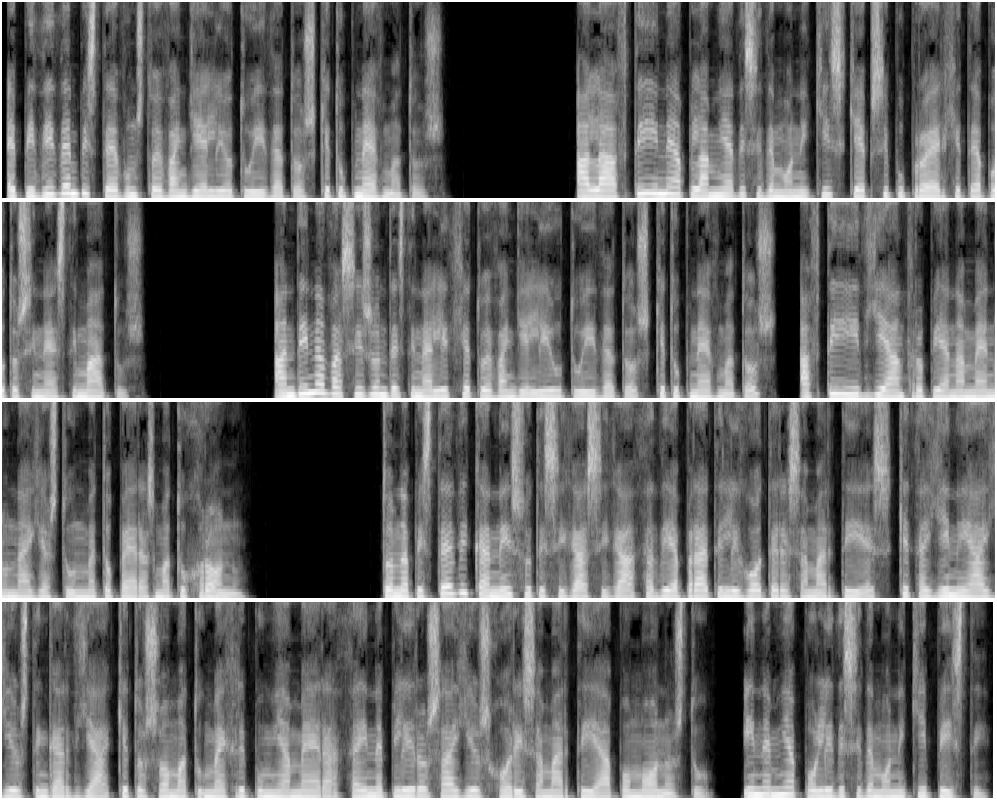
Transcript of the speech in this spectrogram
επειδή δεν πιστεύουν στο Ευαγγέλιο του ύδατο και του πνεύματος. Αλλά αυτή είναι απλά μια δυσιδαιμονική σκέψη που προέρχεται από το συνέστημά τους. Αντί να βασίζονται στην αλήθεια του Ευαγγελίου του ύδατο και του πνεύματος, αυτοί οι ίδιοι άνθρωποι αναμένουν να αγιαστούν με το πέρασμα του χρόνου. Το να πιστεύει κανείς ότι σιγά σιγά θα διαπράττει λιγότερες αμαρτίες και θα γίνει άγιος στην καρδιά και το σώμα του μέχρι που μια μέρα θα είναι πλήρως άγιος χωρίς αμαρτία από μόνος του, είναι μια πολύ δυσιδαιμονική πίστη.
